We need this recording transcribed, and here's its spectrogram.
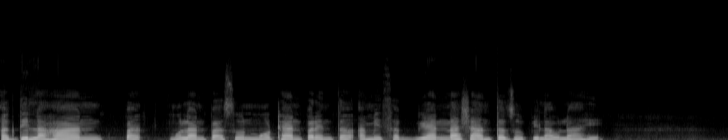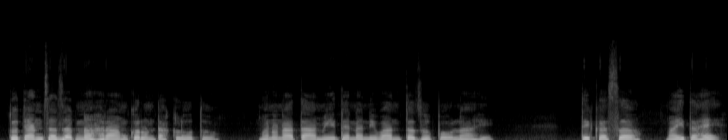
अगदी लहान प मुलांपासून मोठ्यांपर्यंत आम्ही सगळ्यांना शांत झोपी लावलं आहे. तू त्यांचं जगणं हराम करून टाकलं होतं. म्हणून आता आम्ही त्यांना निवांत झोपवलं आहे. ते कसं माहीत आहे?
